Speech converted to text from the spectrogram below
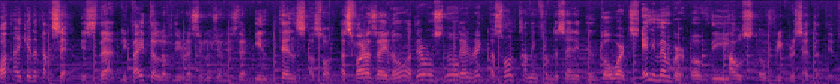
What I cannot accept is that the title of the resolution is that intense assault. As far as I know, there was no direct assault coming from the Senate and towards any member of the House of Representatives.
